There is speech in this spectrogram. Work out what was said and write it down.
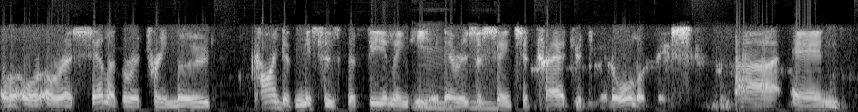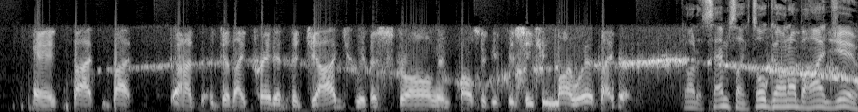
or, or, or a celebratory mood kind of misses the feeling here. Mm, there is a mm. sense of tragedy in all of this. Uh, and and but but uh, do they credit the judge with a strong and positive decision? My word, they do. God, it seems like it's all going on behind you.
